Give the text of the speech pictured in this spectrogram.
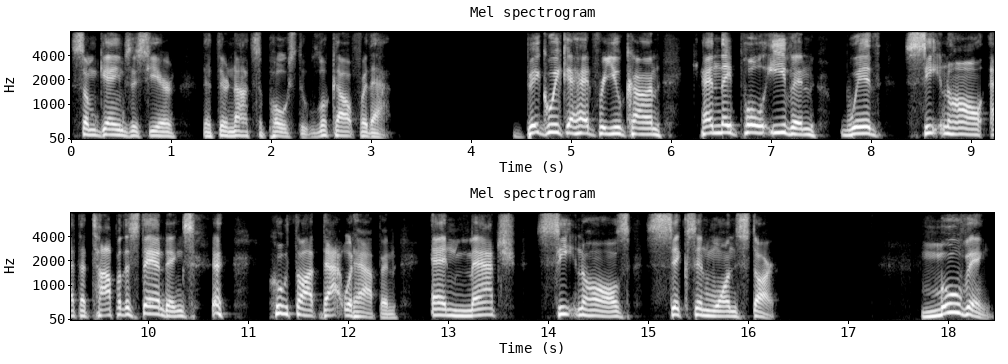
some games this year that they're not supposed to. Look out for that. Big week ahead for UConn. Can they pull even with Seton Hall at the top of the standings? Who thought that would happen? And match Seton Hall's six and one start. Moving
